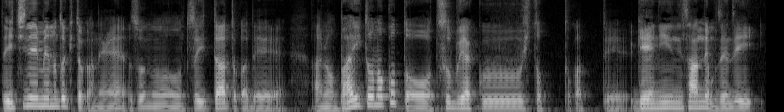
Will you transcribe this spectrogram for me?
で、1年目の時とかね、その、ツイッターとかで、あの、バイトのことをつぶやく人とかって、芸人さんでも全然い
